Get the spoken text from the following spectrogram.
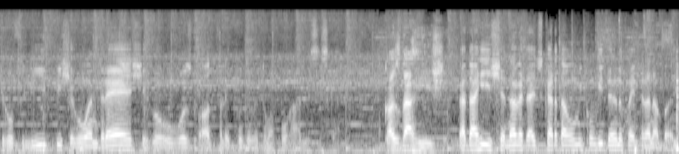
chegou o Felipe, chegou o André, chegou o Oswaldo, falei, puta, eu vou tomar porrada desses caras. Por causa da rixa. Por causa da rixa. Na verdade, os caras estavam me convidando para entrar na banda.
